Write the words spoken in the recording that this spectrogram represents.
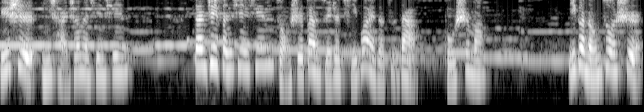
于是你产生了信心，但这份信心总是伴随着奇怪的自大，不是吗？一个能做事、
